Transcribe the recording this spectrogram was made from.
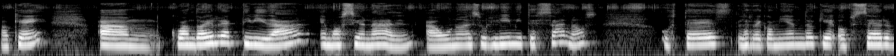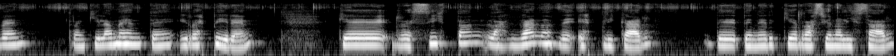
¿Ok? cuando hay reactividad emocional a uno de sus límites sanos, ustedes les recomiendo que observen tranquilamente y respiren, que resistan las ganas de explicar, de tener que racionalizar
